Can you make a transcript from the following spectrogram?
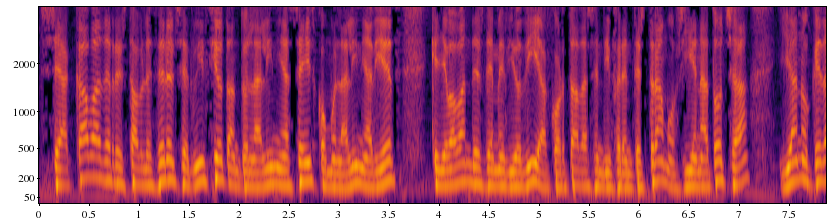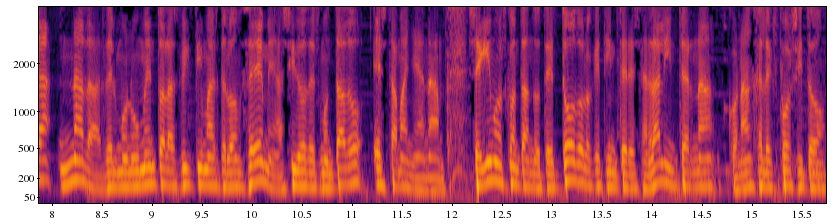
se acaba de restablecer el servicio tanto en la línea 6 como en la línea 10 que llevaban desde mediodía cortadas en diferentes tramos y en Atocha ya no queda nada del monumento a las víctimas del 11M. Ha sido desmontado esta mañana. Seguimos contándote todo lo que te interesa en la linterna con Ángel Expósito.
